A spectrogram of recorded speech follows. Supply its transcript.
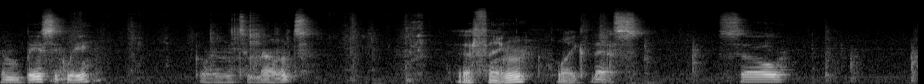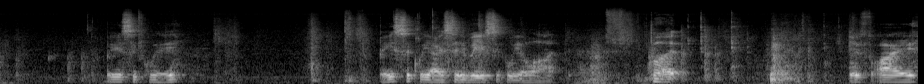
I'm basically going to mount the thing like this. So basically, basically I say basically a lot, but if I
